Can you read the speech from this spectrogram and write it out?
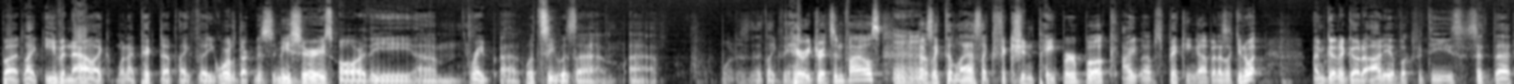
But like even now, like when I picked up like the World of Darkness and Me series or the um rape uh, let's see was uh uh what is that like the Harry Dresden files? That was like the last like fiction paper book I, I was picking up and I was like, you know what? I'm gonna go to audiobooks with these. Sit the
